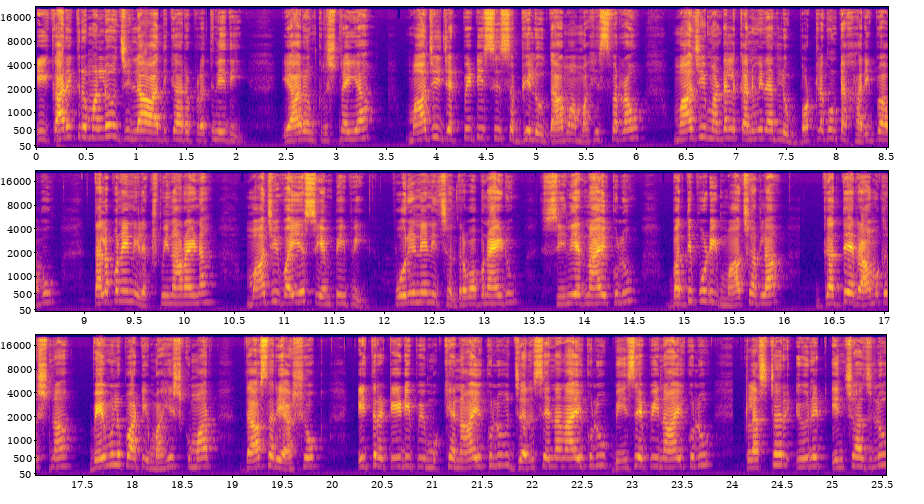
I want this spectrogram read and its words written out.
ఈ కార్యక్రమంలో జిల్లా అధికార ప్రతినిధి యారం కృష్ణయ్య మాజీ జడ్పీటీసీ సభ్యులు దామా మహేశ్వరరావు మాజీ మండల కన్వీనర్లు బొట్లగుంట హరిబాబు తలపనేని లక్ష్మీనారాయణ మాజీ vice MPP Polineni Chandrababu Naidu senior నాయకులు బద్దిపూడి మాచర్ల గద్దె రామకృష్ణ వేములపాటి మహేష్ కుమార్ దాసరి అశోక్ ఇతర టీడీపీ ముఖ్య నాయకులు జనసేన నాయకులు బీజేపీ నాయకులు క్లస్టర్ యూనిట్ ఇన్ఛార్జీలు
